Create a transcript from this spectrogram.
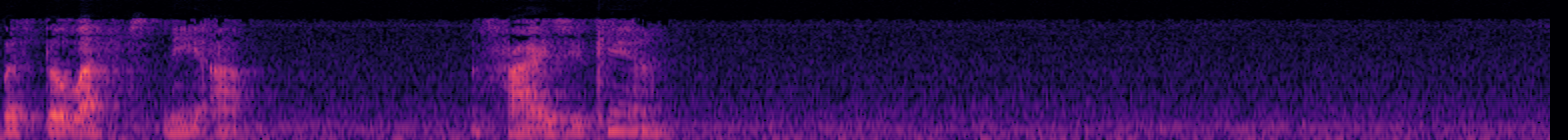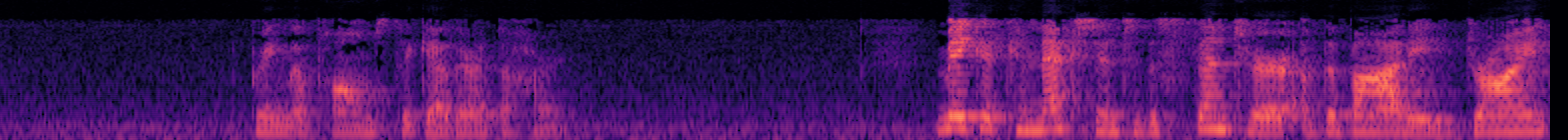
Lift the left knee up as high as you can. Bring the palms together at the heart. Make a connection to the center of the body, drawing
